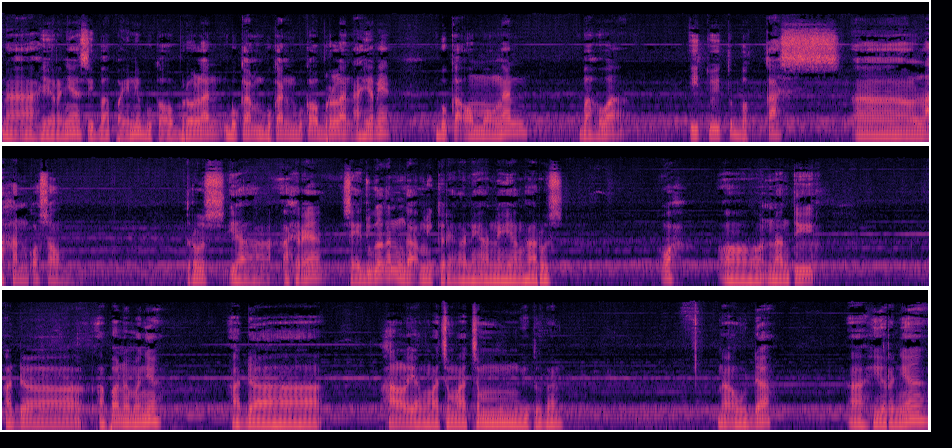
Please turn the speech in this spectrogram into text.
Nah akhirnya si bapak ini buka obrolan bukan bukan buka obrolan akhirnya buka omongan bahwa itu itu bekas uh, lahan kosong. Terus ya akhirnya saya juga kan nggak mikir yang aneh-aneh yang harus wah uh, nanti ada apa namanya ada hal yang macem-macem gitu kan. Nah udah. Akhirnya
